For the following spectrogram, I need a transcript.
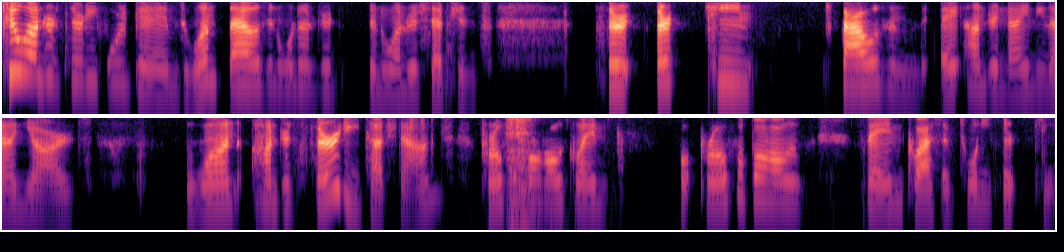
234 games, 1,101 receptions, 13,899 yards, 130 touchdowns. Pro Football Hall of Fame, Pro Football Hall of Fame class of 2013.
